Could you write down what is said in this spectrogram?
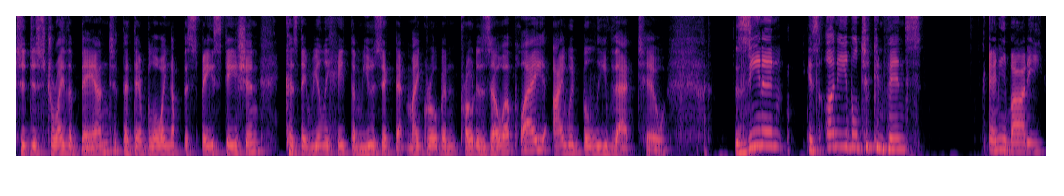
to destroy the band, that they're blowing up the space station because they really hate the music that Microbe and Protozoa play, I would believe that too. Zenon is unable to convince anybody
